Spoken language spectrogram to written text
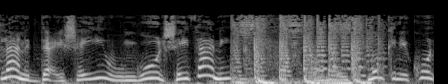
لا ندعي شيء ونقول شيء ثاني. ممكن يكون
